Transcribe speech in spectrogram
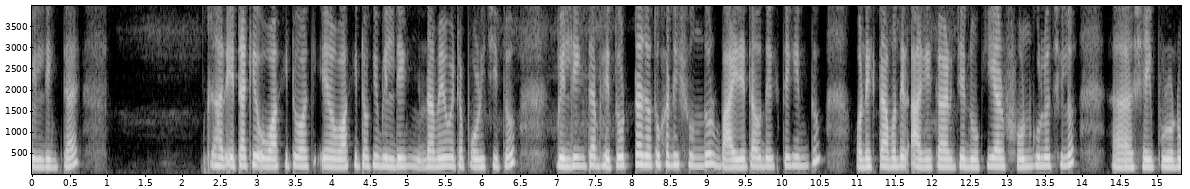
বিল্ডিংটায় আর এটাকে ওয়াকি টোয়াকি ওয়াকি টকি বিল্ডিং নামেও এটা পরিচিত। বিল্ডিংটা ভেতরটা যতখানি সুন্দর, বাইরেটাও দেখতে কিন্তু অনেকটা আমাদের আগেকার যে নোকিয়ার ফোনগুলো ছিল সেই পুরনো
